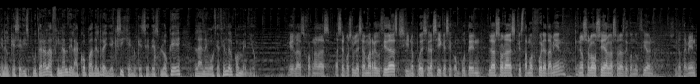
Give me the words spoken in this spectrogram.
en el que se disputará la final de la Copa del Rey. Exigen que se desbloquee la negociación del convenio que las jornadas a ser posible sean más reducidas. Si no puede ser así, que se computen las horas que estamos fuera también, que no solo sean las horas de conducción, sino también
